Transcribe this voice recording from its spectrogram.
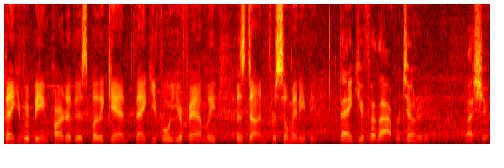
Thank you for being part of this. But again, thank you for what your family has done for so many people. Thank you for the opportunity. Bless you.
